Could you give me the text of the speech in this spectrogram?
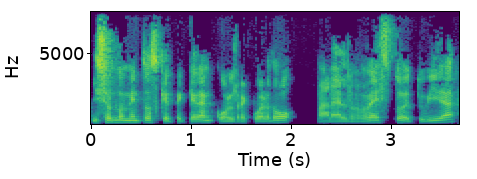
y son momentos que te quedan con el recuerdo para el resto de tu vida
